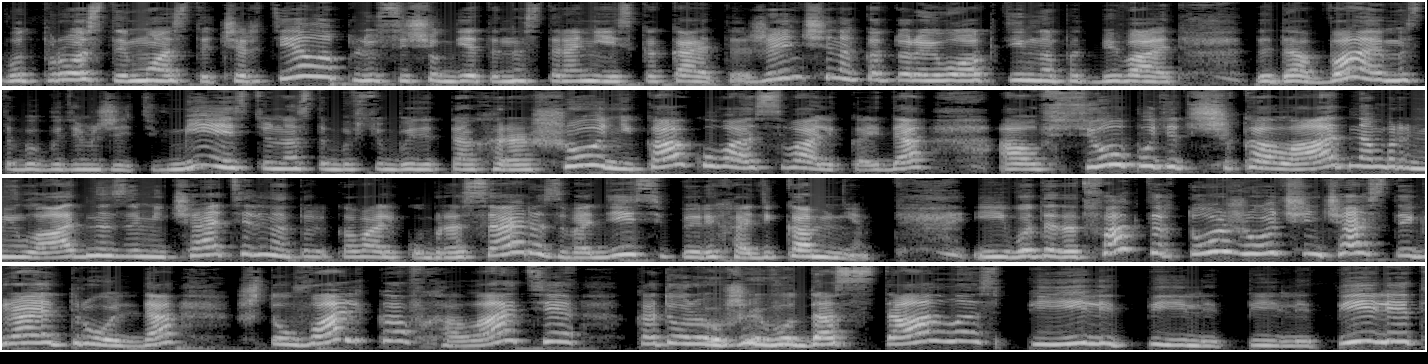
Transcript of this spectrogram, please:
Вот просто ему осточертело, плюс еще где-то на стороне есть какая-то женщина, которая его активно подбивает. Да давай, мы с тобой будем жить вместе, у нас с тобой все будет так хорошо, не как у вас с Валькой, да, а все будет шоколадно, мармеладно, замечательно, только Вальку бросай, разводись и переходи ко мне. И вот этот фактор тоже очень часто играет роль, да, что Валька в халате, которая уже его достала, пилит, пилит, пилит, пилит,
